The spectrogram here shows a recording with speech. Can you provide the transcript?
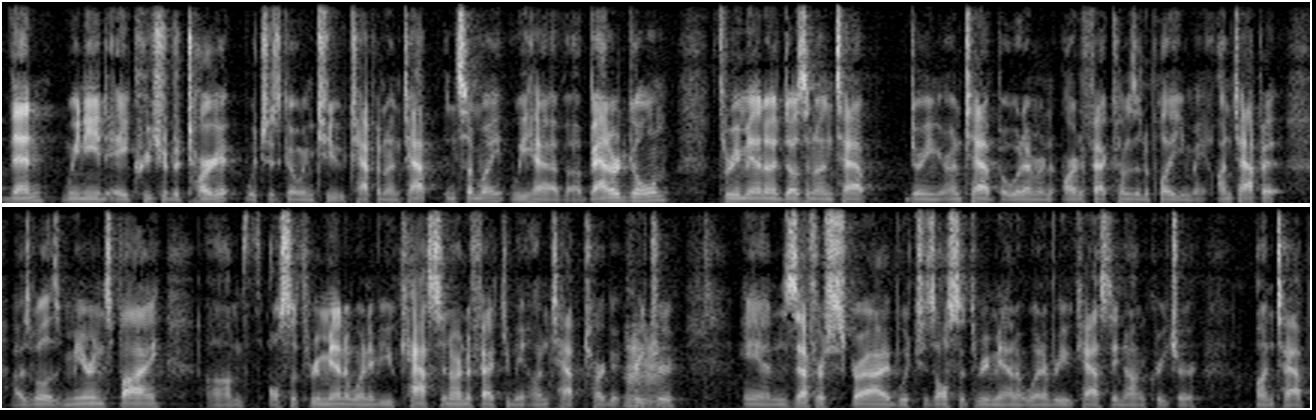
Then we need a creature to target, which is going to tap and untap in some way. We have a battered golem. Three mana doesn't untap during your untap, but whatever an artifact comes into play, you may untap it, as well as Mirran Spy. Um, also, three mana. Whenever you cast an artifact, you may untap target creature. Mm-hmm and Zephyr Scribe, which is also three mana whenever you cast a non creature, untap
